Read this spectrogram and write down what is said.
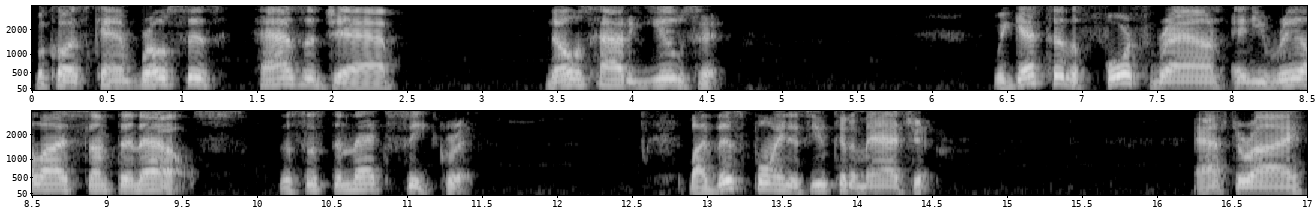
because Kambosos has a jab, knows how to use it. We get to the fourth round and you realize something else. This is the next secret. By this point, as you can imagine, after I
